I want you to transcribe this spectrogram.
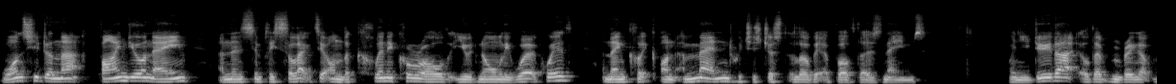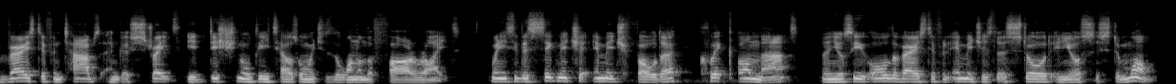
Once you've done that, find your name, and then simply select it on the clinical role that you would normally work with, and then click on Amend, which is just a little bit above those names. When you do that, it'll then bring up various different tabs and go straight to the additional details one, which is the one on the far right. When you see the signature image folder, click on that, and then you'll see all the various different images that are stored in your SystmOne.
